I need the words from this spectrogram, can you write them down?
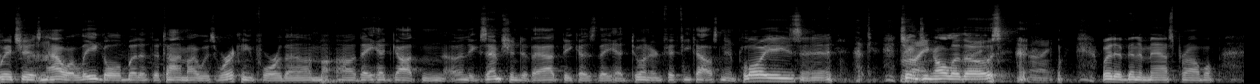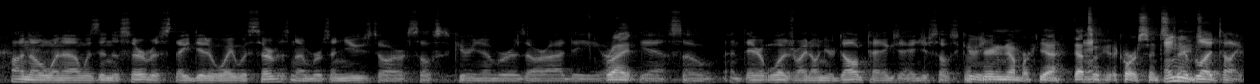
which is now illegal. But at the time I was working for them, uh, they had gotten an exemption to that because they had 250,000 employees, and changing Right, all of those right. would have been a mass problem. I know when I was in the service, they did away with service numbers and used our social security number as our ID. Or- Right. Yeah. So and there it was, right on your dog tags. You had your social security, Security number. number, yeah, that's And- of course since and your blood type.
